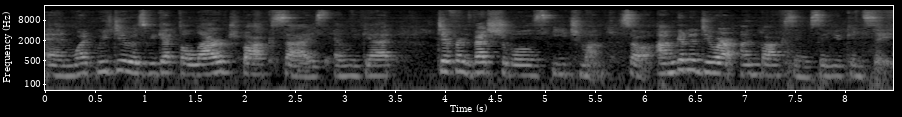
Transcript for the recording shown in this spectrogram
and what we do is we get the large box size and we get different vegetables each month. So I'm going to do our unboxing so you can see.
